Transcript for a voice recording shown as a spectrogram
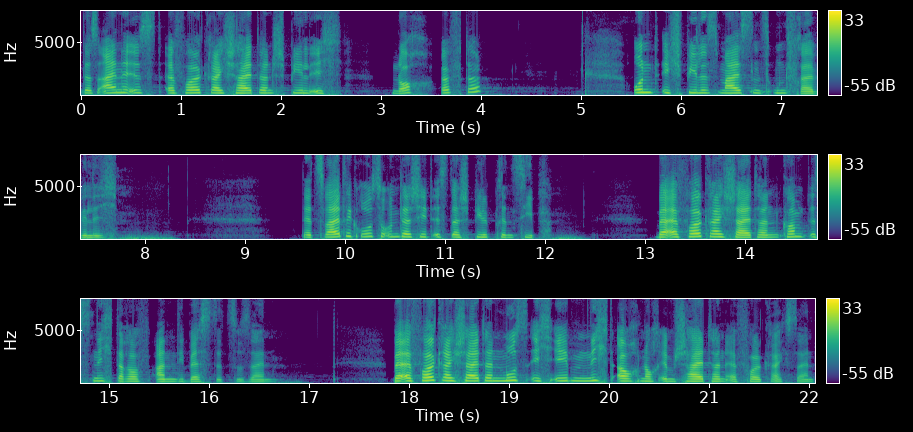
Das eine ist, erfolgreich Scheitern spiele ich noch öfter und ich spiele es meistens unfreiwillig. Der zweite große Unterschied ist das Spielprinzip. Bei erfolgreich Scheitern kommt es nicht darauf an, die Beste zu sein. Bei erfolgreich Scheitern muss ich eben nicht auch noch im Scheitern erfolgreich sein.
